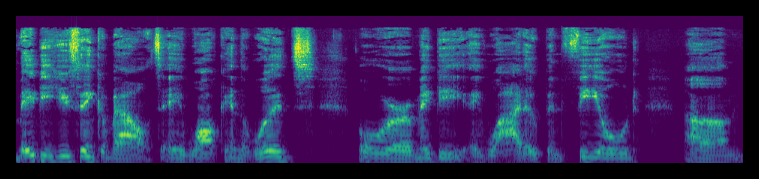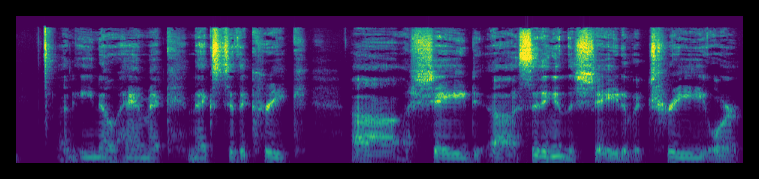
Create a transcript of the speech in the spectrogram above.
maybe you think about a walk in the woods, or maybe a wide open field, um, an Eno hammock next to the creek, uh, a shade, uh, sitting in the shade of a tree, or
